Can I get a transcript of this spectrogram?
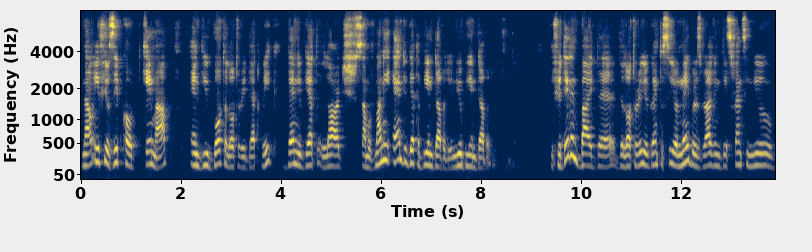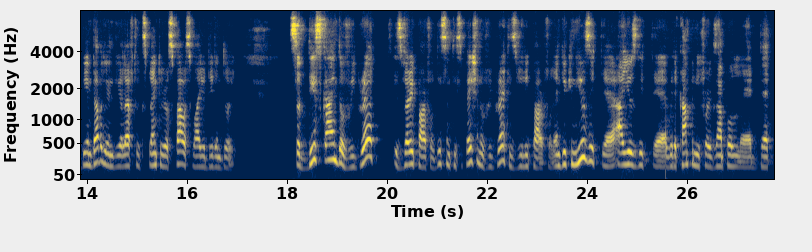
Now, if your zip code came up and you bought a lottery that week, then you get a large sum of money and you get a BMW, a new BMW. If you didn't buy the, the lottery, you're going to see your neighbors driving this fancy new BMW and you'll have to explain to your spouse why you didn't do it. So, this kind of regret is very powerful. This anticipation of regret is really powerful. And you can use it. Uh, I used it uh, with a company, for example, uh, that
